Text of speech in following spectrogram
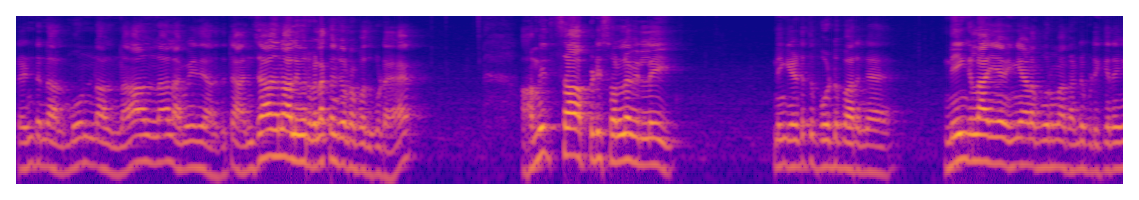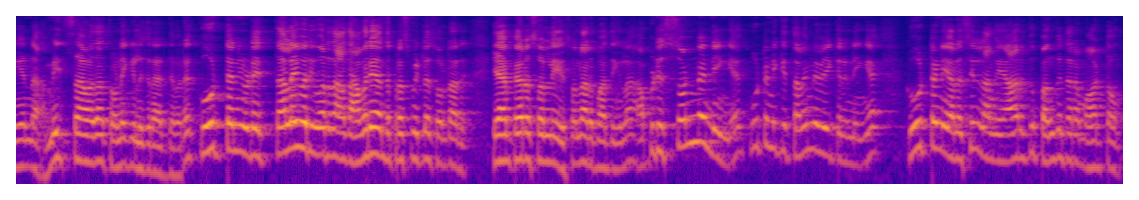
ரெண்டு நாள் மூணு நாள் நாலு நாள் அமைதியாக இருந்துட்டு அஞ்சாவது நாள் இவர் விளக்கம் சொல்கிற போது கூட அமித்ஷா அப்படி சொல்லவில்லை. நீங்கள் எடுத்து போட்டு பாருங்கள் நீங்களா ஏன் விஞ்ஞானபூர்வமாக கண்டுபிடிக்கிறீங்கன்னு அமித்ஷாவை தான் துணைக்கு இழுக்கிறார் தவிர கூட்டணியுடைய தலைவர் இவர் தான். அதை அவரே அந்த ப்ரெஸ் மீட்டில் சொல்கிறாரு என் பேரை சொல்லி சொன்னார் பார்த்தீங்களா அப்படி சொன்ன நீங்கள் கூட்டணிக்கு தலைமை வைக்கிற நீங்கள் கூட்டணி அரசில் நாங்கள் யாருக்கும் பங்கு தர மாட்டோம்.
